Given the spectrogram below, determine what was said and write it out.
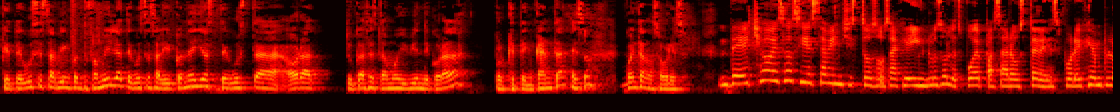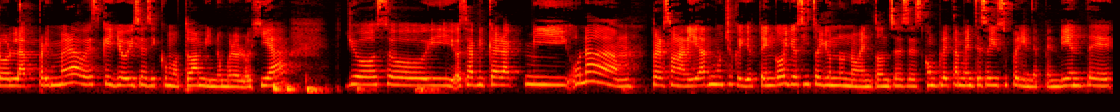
Que te gusta estar bien con tu familia, te gusta salir con ellos, te gusta, ahora tu casa está muy bien decorada, porque te encanta eso. Cuéntanos sobre eso. De hecho, eso sí está bien chistoso, o sea que incluso les puede pasar a ustedes. Por ejemplo, la primera vez que yo hice así como toda mi numerología, yo soy, o sea, mi cara, mi, una personalidad mucho que yo tengo, yo sí soy un uno, entonces es completamente, soy súper independiente,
